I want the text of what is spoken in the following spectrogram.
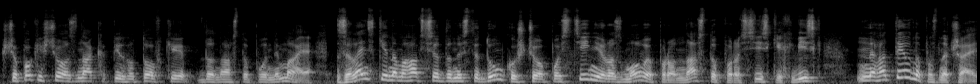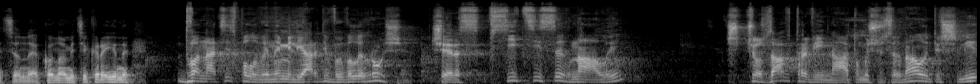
що поки що ознак підготовки до наступу немає. Зеленський намагався донести думку, що постійні розмови про наступ російських військ негативно позначаються на економіці країни. 12,5 мільярдів вивели гроші через всі ці сигнали, що завтра війна, тому що сигнали пішли,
